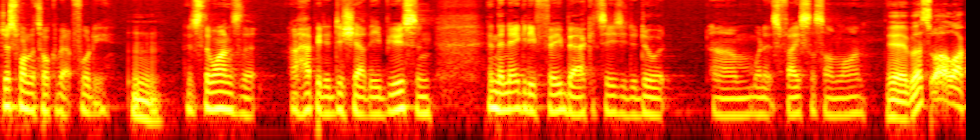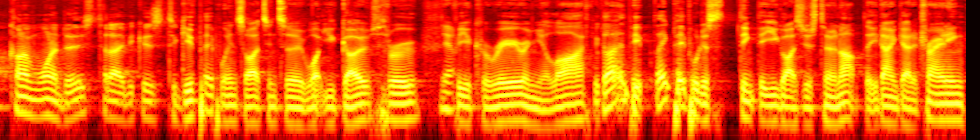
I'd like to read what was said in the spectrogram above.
just want to talk about footy. Mm. It's the ones that are happy to dish out the abuse and, and the negative feedback. It's easy to do it um, when it's faceless online. Yeah, but that's why I like kind of want to do this today because to give people insights into what you go through Yep. for your career and your life. Because I, pe- I think people just think that you guys just turn up, that you don't go to training,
